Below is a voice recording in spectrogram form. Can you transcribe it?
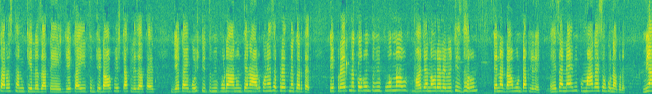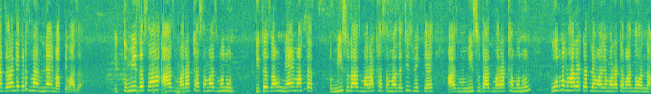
कारस्थान केलं जाते जे काही तुमचे डावपेच टाकले जात आहेत जे काही गोष्टी तुम्ही पुढे आणून त्यांना अडकवण्याचा प्रयत्न करतायत ते प्रयत्न करून तुम्ही पूर्ण माझ्या नवऱ्याला वेठीस धरून त्यांना डांबून टाकलेले ह्याचा न्याय मी मागायचं कुणाकडं मी आज जरांगेकडेच मा- न्याय मागते माझा. की तुम्ही जसा आज मराठा समाज म्हणून तिथं जाऊन न्याय मागतात तर मी सुद्धा आज मराठा समाजाचीच व्यक्ती आहे. आज मी सुद्धा आज मराठा म्हणून पूर्ण महाराष्ट्रातल्या माझ्या मराठा बांधवांना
